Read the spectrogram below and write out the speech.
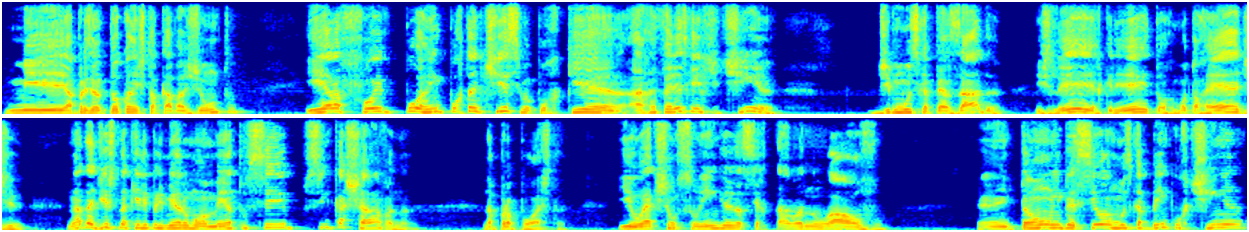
me apresentou quando a gente tocava junto. E ela foi, porra, importantíssima, porque a referência que a gente tinha de música pesada Slayer, Creator, Motorhead, nada disso naquele primeiro momento se, se encaixava na, na proposta. E o Action Swingers acertava no alvo. É, então, Imbecil é uma música bem curtinha,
